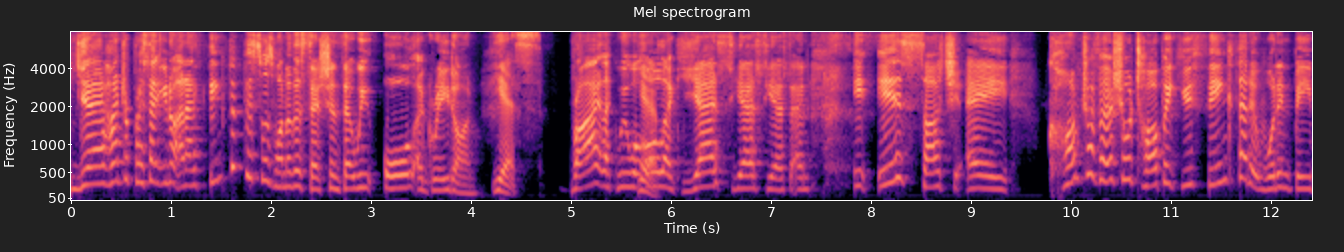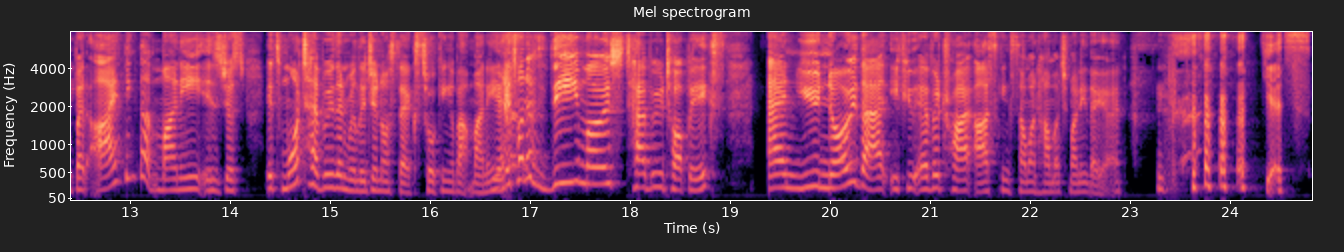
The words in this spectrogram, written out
Yeah, 100%. You know, and I think that this was one of the sessions that we all agreed on. Yes right? Like we were yeah. all like, yes, yes, yes. And it is such a controversial topic. You think that it wouldn't be, but I think that money is just, it's more taboo than religion or sex talking about money. Yeah. It's one of the most taboo topics. And you know that if you ever try asking someone how much money they earn. yes.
